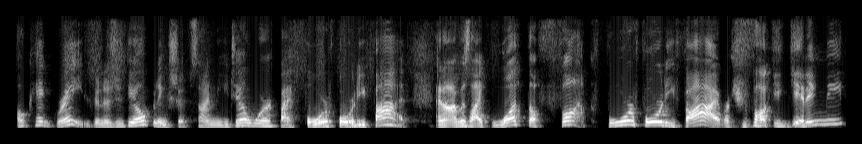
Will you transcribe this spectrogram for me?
"Okay, great, you're going to do the opening shift, so I need you at work by 4:45." And I was like, "What the fuck? 4:45? Are you fucking kidding me?"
